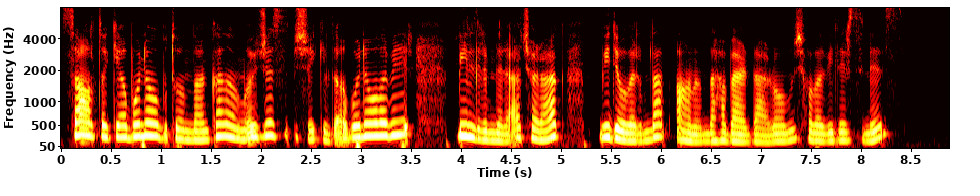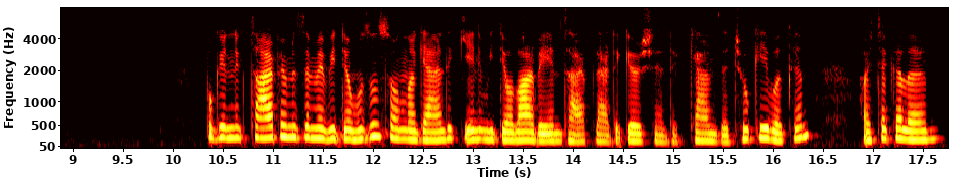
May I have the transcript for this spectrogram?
sağ alttaki abone ol butonundan kanalıma ücretsiz bir şekilde abone olabilir. Bildirimleri açarak videolarımdan anında haberdar olmuş olabilirsiniz. Bugünlük tarifimizin ve videomuzun sonuna geldik. Yeni videolar ve yeni tariflerde görüşene dek kendinize çok iyi bakın. Hoşçakalın.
